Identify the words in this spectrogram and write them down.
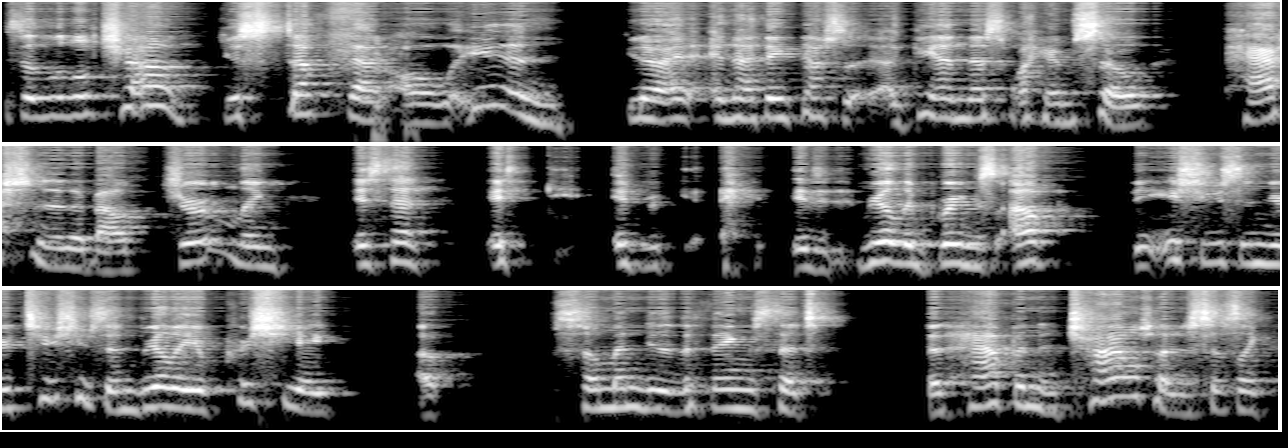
as a little child, you stuff that all in, you know, and, and I think that's, again, that's why I'm so passionate about journaling is that it, it, it really brings up the issues in your tissues and really appreciate uh, so many of the things that, that happen in childhood. It's just like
